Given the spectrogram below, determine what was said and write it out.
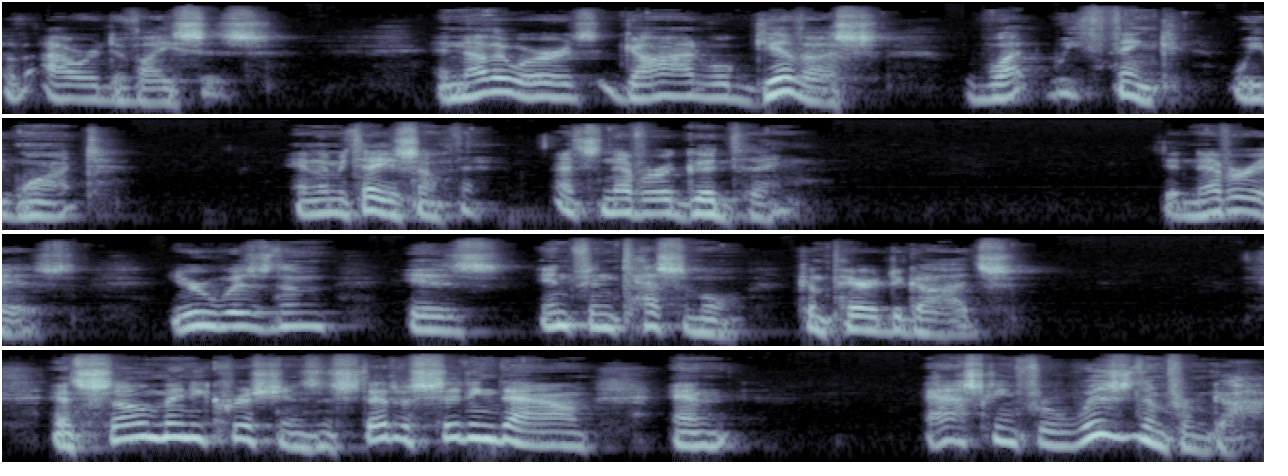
of our devices. In other words, God will give us what we think we want. And let me tell you something that's never a good thing. It never is. Your wisdom is infinitesimal compared to God's. And so many Christians, instead of sitting down and asking for wisdom from God.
